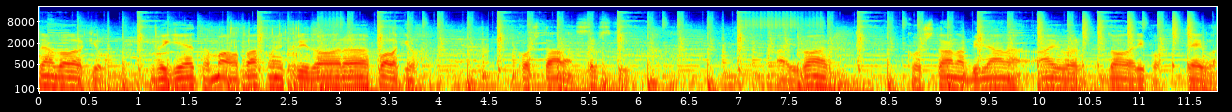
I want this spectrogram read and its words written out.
7 dolara kilo. Vegeta malo pakovanje 3 dolara pola kilo. Koštana srpski. Ajvar Koštana Biljana Ajvar dolar i po tegla.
